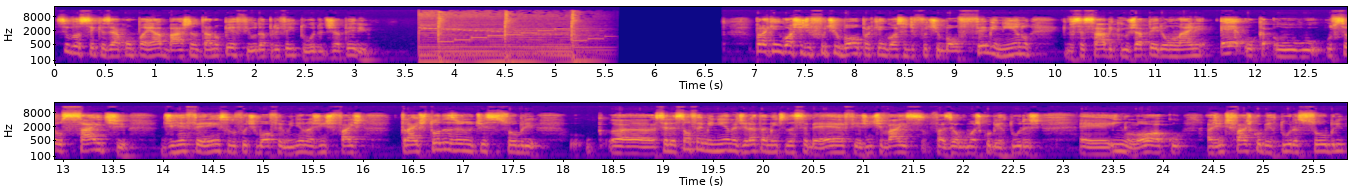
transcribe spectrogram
Se você quiser acompanhar, basta entrar no perfil da prefeitura de Japeri. Para quem gosta de futebol, para quem gosta de futebol feminino, você sabe que o Japeri Online é o, o, o seu site de referência do futebol feminino. A gente faz traz todas as notícias sobre a uh, seleção feminina diretamente da CBF. A gente vai fazer algumas coberturas é, em loco. A gente faz cobertura sobre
